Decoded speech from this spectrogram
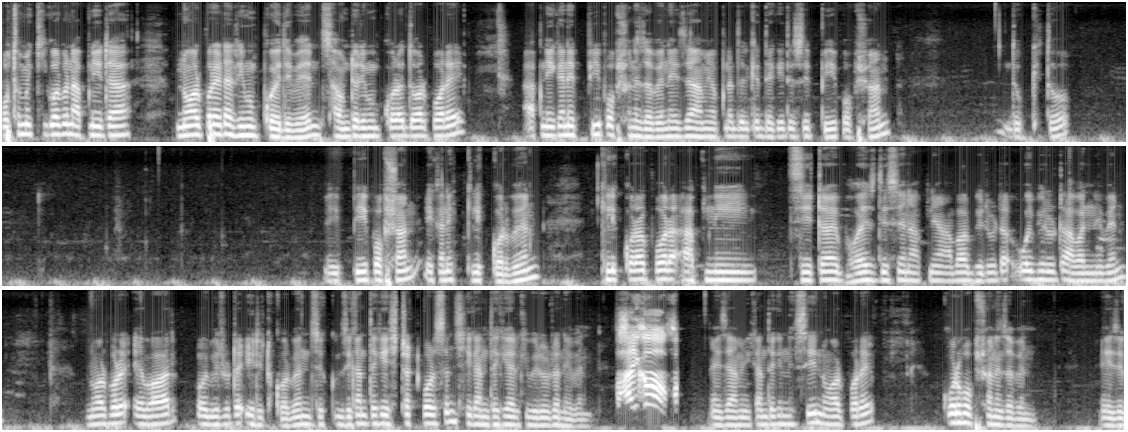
প্রথমে কি করবেন আপনি এটা নেওয়ার পরে এটা রিমুভ করে দেবেন। সাউন্ডটা রিমুভ করে দেওয়ার পরে আপনি এখানে পিপ অপশানে যাবেন। এই যে আমি আপনাদেরকে দেখিয়ে দিচ্ছি পিপ অপশন দুঃখিত। এই পিপ অপশান এখানে ক্লিক করবেন। ক্লিক করার পর আপনি যেটা ভয়েস দিয়েছেন আপনি আবার ভিডিওটা ওই ভিডিওটা আবার নেবেন। নেওয়ার পরে এবার ওই ভিডিওটা এডিট করবেন। যেখান থেকে স্টার্ট করছেন সেখান থেকে আর কি ভিডিওটা নেবেন। এই যে আমি এখান থেকে নিচ্ছি নেওয়ার পরে ক্রপ অপশানে যাবেন। এই যে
